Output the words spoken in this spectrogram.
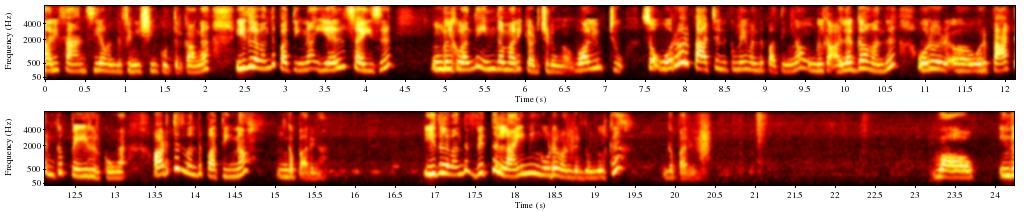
மாதிரி ஃபேன்சியாக வந்து ஃபினிஷிங் கொடுத்துருக்காங்க. இதில் வந்து பார்த்திங்கன்னா எல் சைஸு உங்களுக்கு வந்து இந்த மாதிரி கிடச்சிடுங்க. வால்யூம் டூ ஸோ ஒரு ஒரு பேட்டர்னுக்குமே வந்து பார்த்திங்கன்னா உங்களுக்கு அழகாக வந்து ஒரு ஒரு ஒரு பேட்டர்னுக்கு பேர் இருக்குங்க. அடுத்தது வந்து பார்த்திங்கன்னா இங்கே பாருங்கள் இதில் வந்து வித் லைனிங்கோட வந்துடுது உங்களுக்கு. இங்கே பாருங்கள் வாவ் இந்த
